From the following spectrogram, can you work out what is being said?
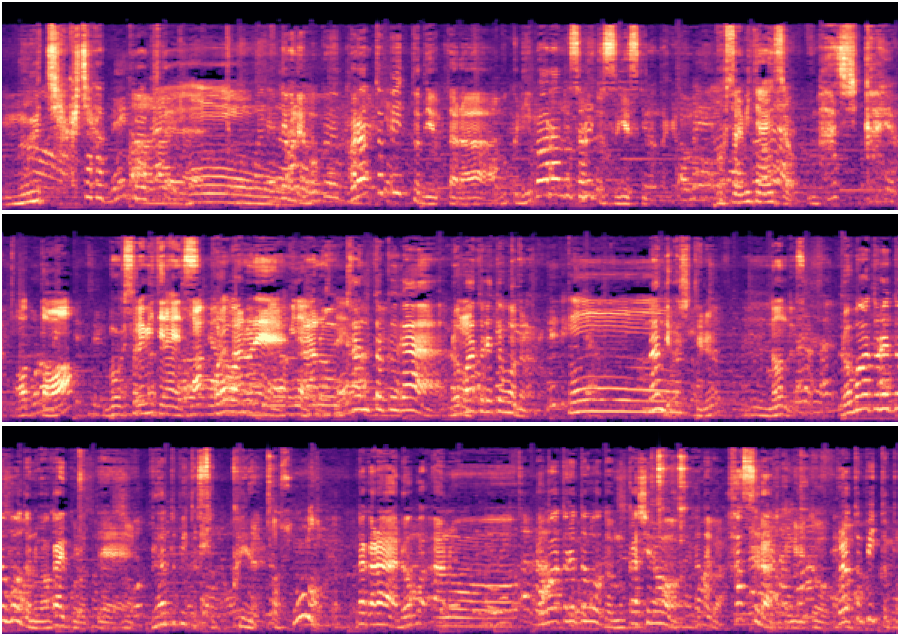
むちゃくちゃかっこよくて。でもね僕ブラッド・ピットで言ったら僕リバー・ランズ・スルー・イットすげえ好きなんだけど。僕それ見てないんですよ。マジかよ。おっと？僕それ見てないです。あこれはあのね見ないあの監督がロバート・レッドフォードなの、うーん。なんでか知ってる？なんですか？ロバート・レッドフォードの若い頃ってブラッド・ピットそっくりなのあそうなの？だからロバ,、あのーロバート・レッドフォード昔の例えば「ハスラー」とか見るとブラッド・ピットと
